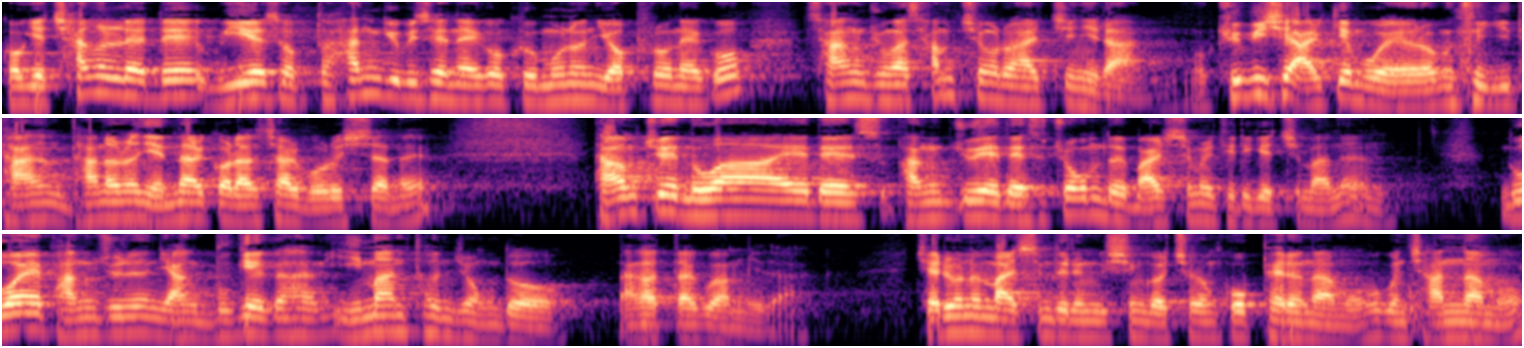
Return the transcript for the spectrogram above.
거기에 창을 내되 위에서부터 한 규빗에 내고 그 문은 옆으로 내고 상중하 3층으로 할지니라. 뭐 규빗이 알게 뭐예요? 여러분들 이 단, 단어는 옛날 거라서 잘 모르시잖아요. 다음 주에 노아에 대해서 방주에 대해서 조금 더 말씀을 드리겠지만은 노아의 방주는 약 무게가 한 2만 톤 정도 나갔다고 합니다. 재료는 말씀드린 것처럼 고페르나무 혹은 잣나무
